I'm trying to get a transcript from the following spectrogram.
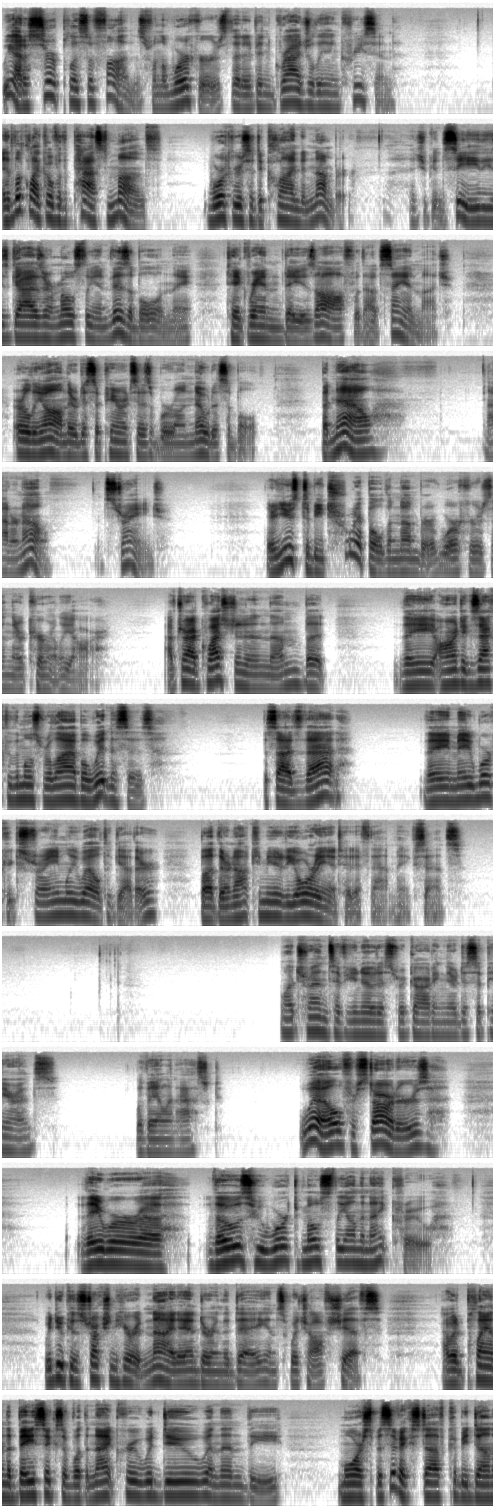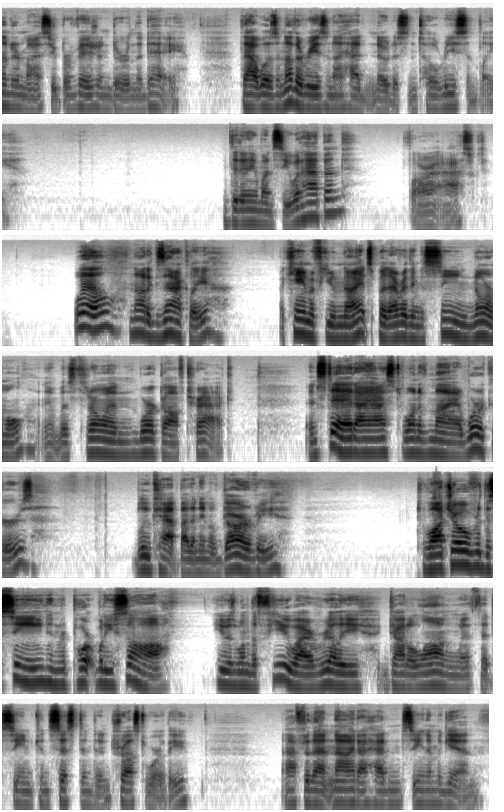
We had a surplus of funds from the workers that had been gradually increasing. It looked like over the past month, workers had declined in number. As you can see, these guys are mostly invisible and they take random days off without saying much. Early on, their disappearances were unnoticeable. But now, I don't know. It's strange. There used to be triple the number of workers than there currently are. I've tried questioning them, but they aren't exactly the most reliable witnesses. Besides that, they may work extremely well together, but they're not community oriented, if that makes sense. What trends have you noticed regarding their disappearance? Llewellyn asked. Well, for starters, they were uh, those who worked mostly on the night crew. We do construction here at night and during the day and switch off shifts. I would plan the basics of what the night crew would do, and then the more specific stuff could be done under my supervision during the day. That was another reason I hadn't noticed until recently. Did anyone see what happened? Laura asked. Well, not exactly. I came a few nights, but everything seemed normal, and it was throwing work off track. Instead, I asked one of my workers, Blue Cap by the name of Garvey, to watch over the scene and report what he saw. He was one of the few I really got along with that seemed consistent and trustworthy. After that night, I hadn't seen him again.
